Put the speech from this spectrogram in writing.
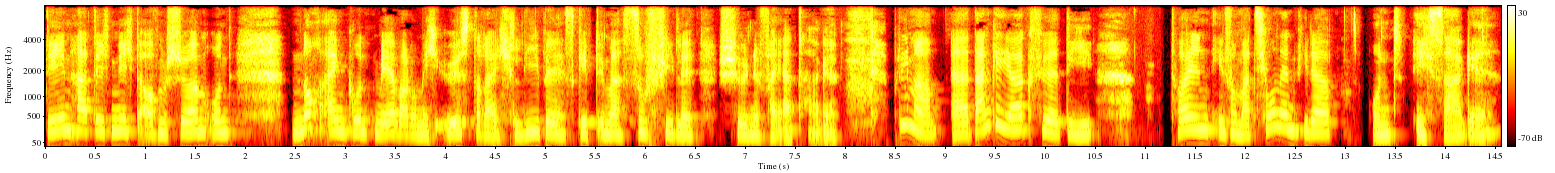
Den hatte ich nicht auf dem Schirm und noch ein Grund mehr, warum ich Österreich liebe. Es gibt immer so viele schöne Feiertage. Prima. Äh, danke Jörg für die tollen Informationen wieder und ich sage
